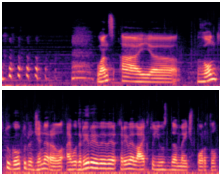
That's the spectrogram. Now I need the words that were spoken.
once I uh, want to go to the general, I would really, really, really like to use the mage portal.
